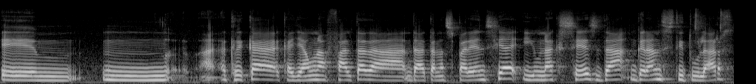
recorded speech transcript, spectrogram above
eh, crec que, que hi ha una falta de, de transparència i un accés de grans titulars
